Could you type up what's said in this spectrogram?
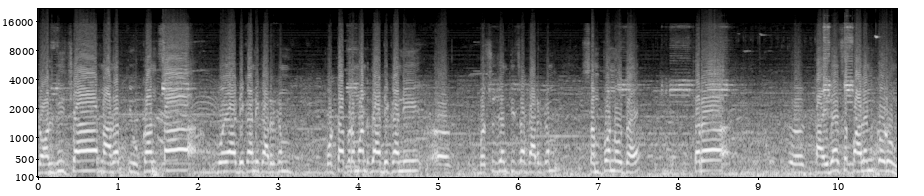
डॉल्बीच्या नादात युवकांचा व या ठिकाणी कार्यक्रम मोठ्या प्रमाणात त्या ठिकाणी अ, बसुजयंतीचा कार्यक्रम संपन्न होत आहे. तर कायद्याचं पालन करून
